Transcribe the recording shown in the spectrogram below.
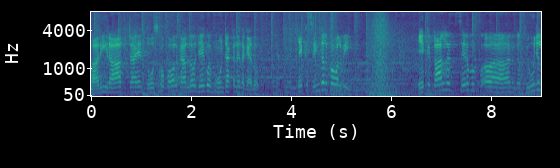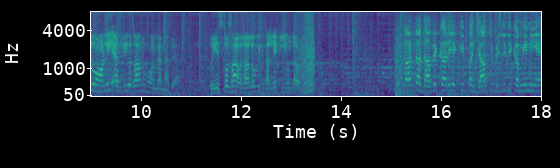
ਸਾਰੀ ਰਾਤ ਚਾਹੇ 200 ਕਾਲ ਕਰ ਲਓ, ਜੇ ਕੋਈ ਫੋਨ ਚੱਕ ਲੇ ਤਾਂ ਕਹਿ ਦਿਓ ਇੱਕ ਸਿੰਗਲ ਕਾਲ ਵੀ। ਇੱਕ ਕੱਲ ਸਿਰਫ ਫਿਊਜ਼ ਲਵਾਉਣ ਲਈ ਐਸਡੀਓ ਸਾਹਿਬ ਨੂੰ ਫੋਨ ਕਰਨਾ ਪਿਆ। ਤੁਸੀਂ ਇਸ ਤੋਂ ਹਿਸਾਬ ਲਾ ਲਓ ਵੀ ਥੱਲੇ ਕੀ ਹੁੰਦਾ ਹੁਣ। ਸਰਕਾਰ ਤਾਂ ਦਾਅਵੇ ਕਰ ਰਹੀ ਹੈ ਕਿ ਪੰਜਾਬ 'ਚ ਬਿਜਲੀ ਦੀ ਕਮੀ ਨਹੀਂ ਹੈ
